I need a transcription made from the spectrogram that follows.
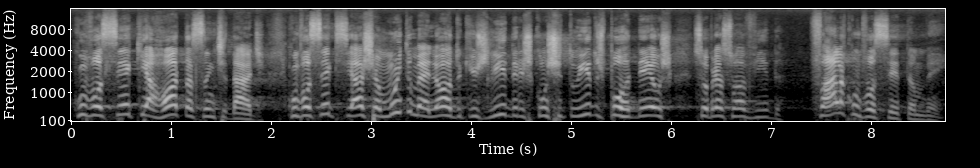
Com você que arrota a santidade, com você que se acha muito melhor do que os líderes constituídos por Deus sobre a sua vida. Fala com você também.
